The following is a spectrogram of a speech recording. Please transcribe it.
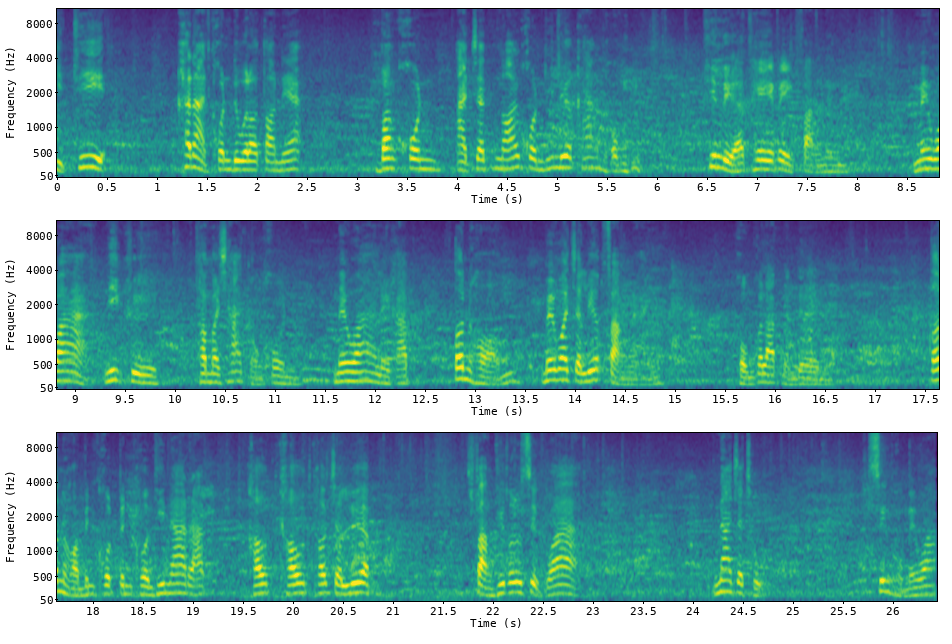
ผิดที่ขนาดคนดูเราตอนเนี้ยบางคนอาจจะน้อยคนที่เลือกข้างผม ที่เหลือเทไปอีกฝั่งหนึ่งไม่ว่านี่คือธรรมชาติของคนไม่ว่าเลยครับ ต้นหอมไม่ว่าจะเลือกฝั่งไหน ผมก็รักเหมือนเดิม ต้นหอมเป็นคนเป็นคนที่น่ารักเขาเขาเขาจะเลือกฝั่งที่เขารู้สึกว่าน่าจะถูก ซึ่งผมไม่ว่า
